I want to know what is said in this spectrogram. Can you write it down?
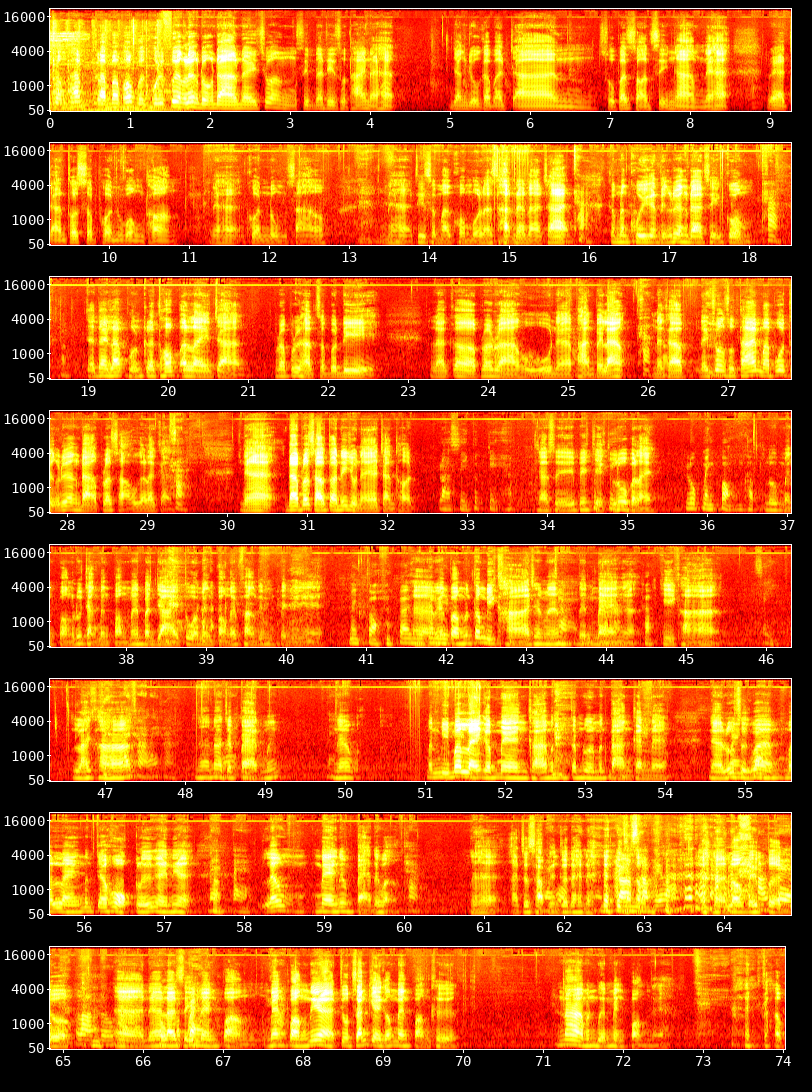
ผู้ชมครับ กลับมาพบกับคุยเฟื่องเรื่องดวงดาวในช่วง 10 นาทีสุดท้ายนะฮะ ยังอยู่กับอาจารย์สุพัฒสอนศรีงามนะฮะ และอาจารย์ทศพลวงศ์ทองนะฮะ คนหนุ่มสาวนะฮะที่สมาคมโหราศาสตร์นานาชาติค่ะ กำลังคุยกันถึงเรื่องราศีกุม ค่ะ จะได้รับผลกระทบอะไรจากพระพฤหัสบดี แล้วก็พระราหูนะผ่านไปแล้วค่ะ นะครับ ในช่วงสุดท้ายมาพูดถึงเรื่องดาวพระเสาร์กันแล้วกัน ค่ะ นะฮะดาวพระเสาร์ตอนนี้อยู่ไหนอาจารย์ทอดราศีพฤศจิกครับ ราศีพิจิกพฤศจิก รูปอะไร ลูกแมงป่องครับ รูปแมงป่องรู้จักแมงป่องไหมบรรยายตัวแมงป่องให้ฟังที่มันเป็นยังไงแมงป่องก็เออจะแมมี งป่องมันต้องมีขาใช่ไหมใช่ เป็นแมงอะครับ กี่ขาสี่หลายขาไร้ขาไร้ขาน่าน่าจะแปดมั้งแมงนะมันมีแมลงกับแมงขามันจำนวนมันต่างกันนะ นะรู้สึกว่าแมลงมันจะหกหรือไงเนี่ยแมงแปดแล้วแมงนี่มันแปดหรือเปล่าค่ะนะฮะอาจจะสับกันก็ได้นะ อาจจะสับได้ป่ะลองไปเปิดดูโอเคลองดูอ่านะราศีแมงป่อง แมงป่องเนี่ย จุดสังเกตของแมงป่องคือ หน้ามันเหมือนแมงป่องไงครับ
